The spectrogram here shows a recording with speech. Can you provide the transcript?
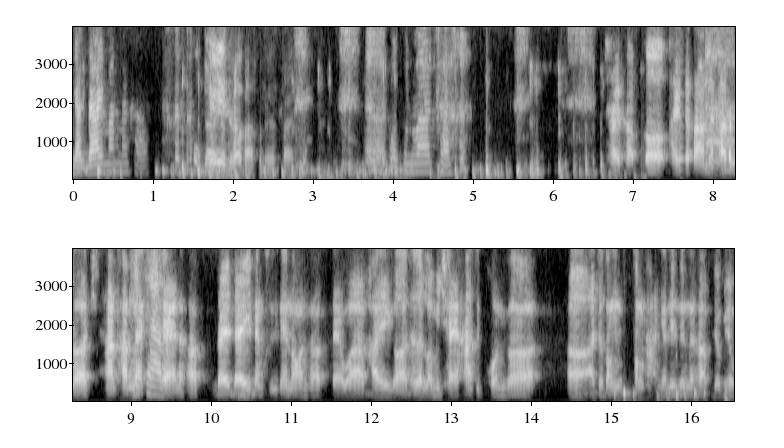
อยากได้มากนะคะ โอเคครับคุณเอิร์ธไป ขอบคุณมากค่ะช่ครับ ก็ใครก็ตามนะครับ ก็ห้าท่านแรกที่แชร์นะครับ ได้ได้หนังสือแน่นอนครับ แต่ว่าใครก็ถ้าเกิดเรามีแชร์ห้าสิบคนก็อาจจะต้องต้องผ่านกันนิดนึงนะครับ เดี๋ยวมีโอ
